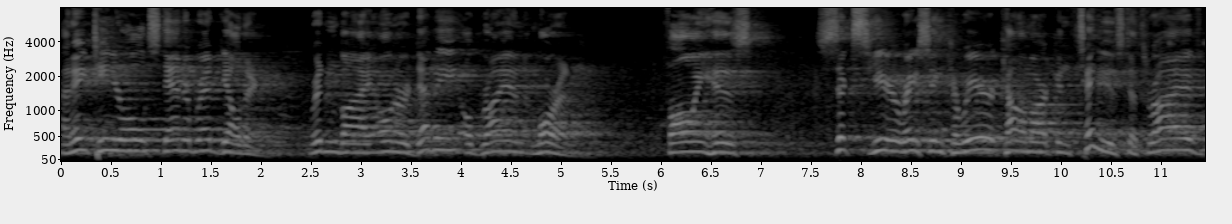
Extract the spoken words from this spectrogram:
an 18-year-old standardbred gelding, ridden by owner Debbie O'Brien Morin. Following his six-year racing career, Calamar continues to thrive.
